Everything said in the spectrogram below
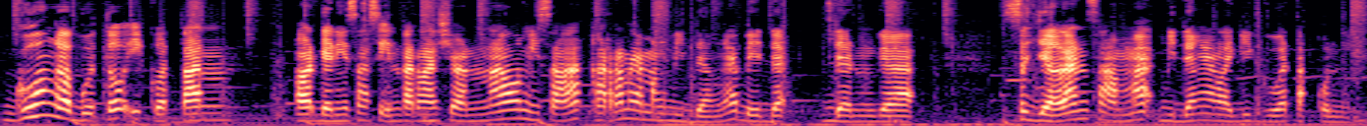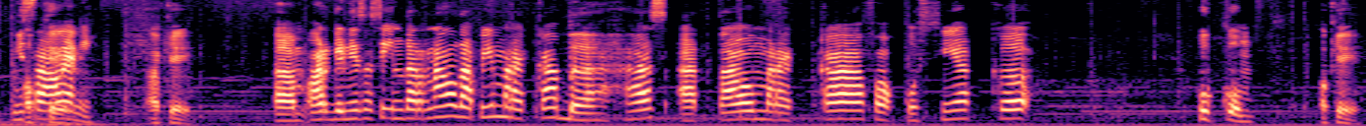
Gue nggak butuh ikutan organisasi internasional misalnya karena memang bidangnya beda dan nggak sejalan sama bidang yang lagi gue tekuni misalnya Oke. nih oke em, organisasi internal tapi mereka bahas atau mereka fokusnya ke hukum Oke.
